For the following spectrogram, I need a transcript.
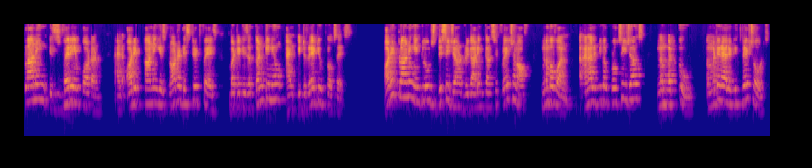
Planning is very important and audit planning is not a discrete phase, but it is a continuous and iterative process. Audit planning includes decision regarding consideration of number one, analytical procedures, number two, materiality thresholds,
